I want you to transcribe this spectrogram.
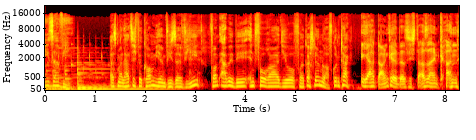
Vis-à-vis. Erstmal herzlich willkommen hier im Vis-à-vis vom RBB Inforadio Volker Schlöndorff. Guten Tag. Ja, danke, dass ich da sein kann.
